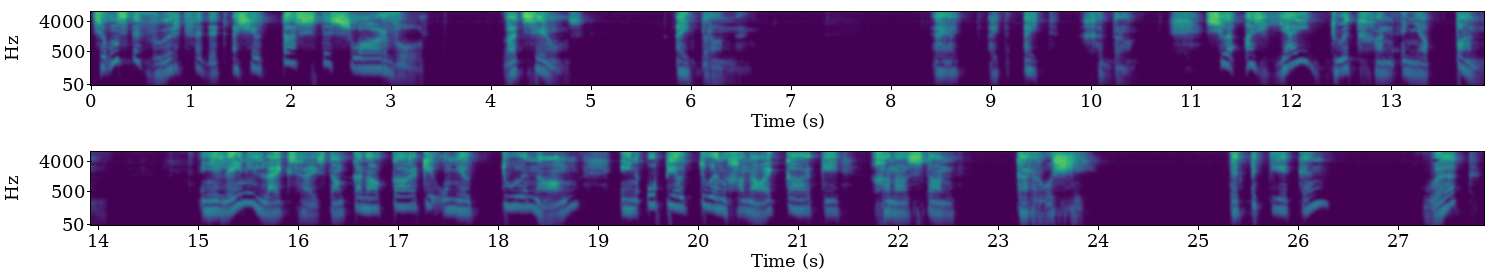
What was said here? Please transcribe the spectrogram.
So ons te woord vir dit as jou tas te swaar word. Wat sê ons? Uitbranding. Hy het uit uitgebrand. So as jy doodgaan in Japan en jy lê in die lijkshuis, dan kan daar 'n kaartjie om jou toon hang en op jou toon gaan daai kaartjie gaan daar staan Karoshi. Dit beteken work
